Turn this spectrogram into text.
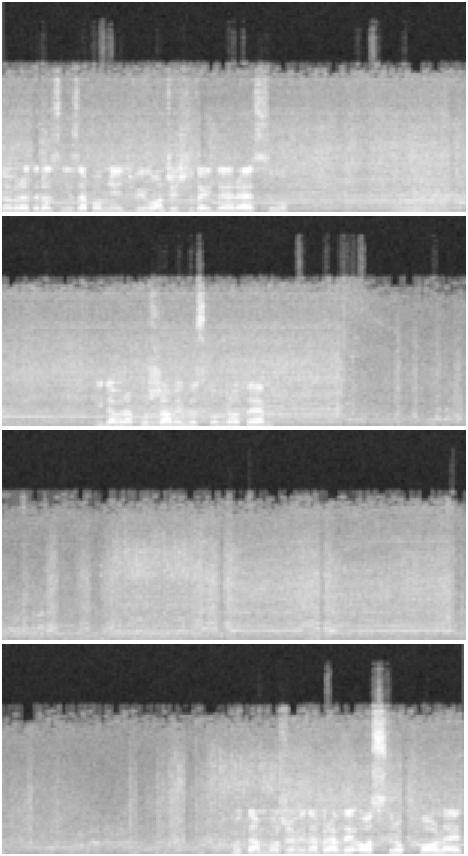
Dobra, teraz nie zapomnieć wyłączyć tutaj DRS-u. I dobra, puszczamy go z powrotem. Bo tam możemy naprawdę ostro polec.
